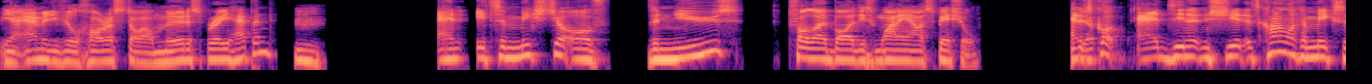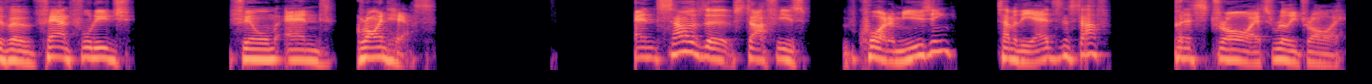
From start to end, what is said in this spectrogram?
you know Amityville horror style murder spree happened, Hmm. and it's a mixture of the news followed by this one hour special. And it's got ads in it and shit. It's kind of like a mix of a found footage film and Grindhouse. And some of the stuff is quite amusing, some of the ads and stuff, but it's dry. It's really dry.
